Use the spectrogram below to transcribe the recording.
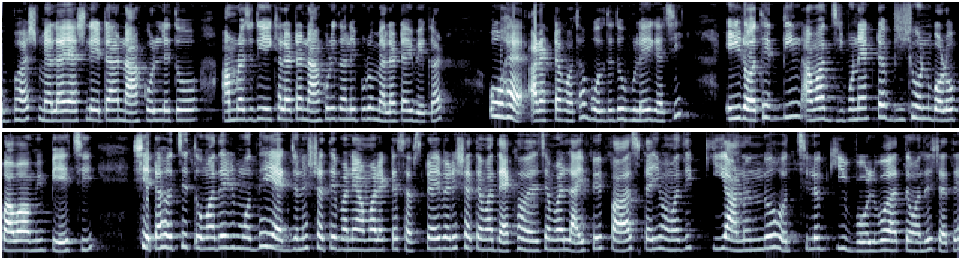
অভ্যাস, মেলায় আসলে এটা না করলে তো আমরা যদি এই খেলাটা না করি তাহলে পুরো মেলাটাই বেকার। ও হ্যাঁ আর একটা কথা বলতে তো ভুলেই গেছি। এই রথের দিন আমার জীবনে একটা ভীষণ বড় পাওয়া আমি পেয়েছি। সেটা হচ্ছে তোমাদের মধ্যেই একজনের সাথে মানে আমার একটা সাবস্ক্রাইবারের সাথে আমার দেখা হয়েছে। আমার লাইফে ফার্স্ট টাইম আমার যে কী আনন্দ হচ্ছিল, কি বলব আর তোমাদের সাথে।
